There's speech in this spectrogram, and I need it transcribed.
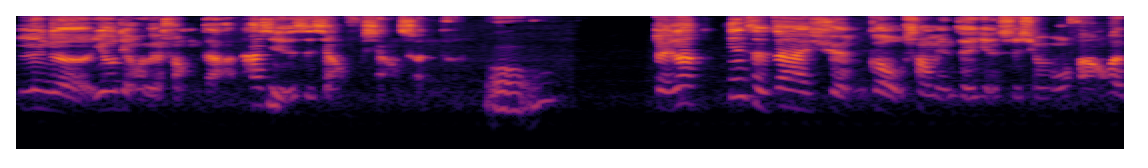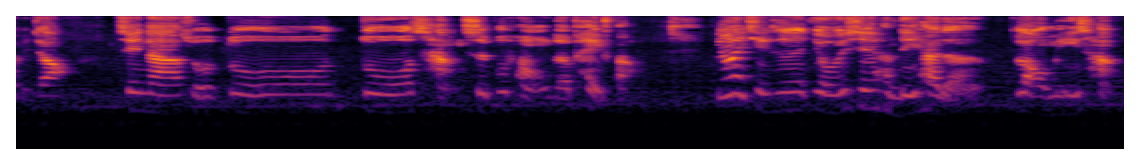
那个优点会被放大，它其实是相辅相成的。嗯。对，那因此在选购上面这件事情，我反而会比较建议大家说多多尝试不同的配方，因为其实有一些很厉害的老米厂，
